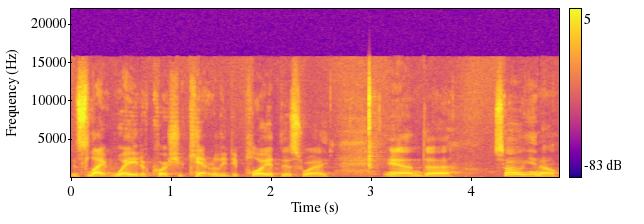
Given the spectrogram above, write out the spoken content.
it's lightweight. Of course, you can't really deploy it this way. And uh, so, you know,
